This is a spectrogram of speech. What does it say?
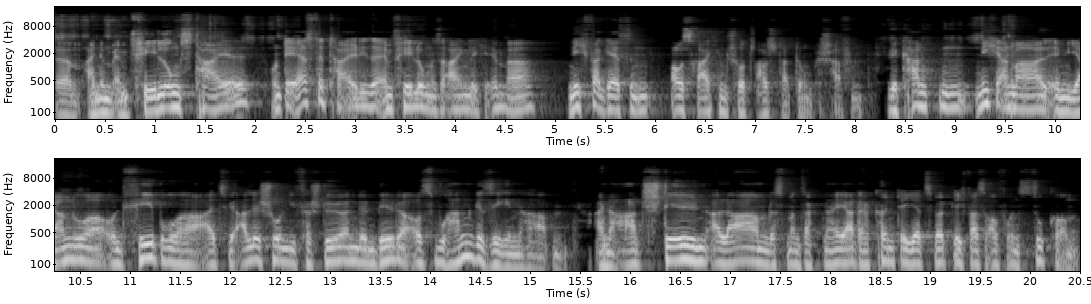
ähm, einem Empfehlungsteil. Und der erste Teil dieser Empfehlung ist eigentlich immer, nicht vergessen, ausreichend Schutzausstattung beschaffen. Wir kannten nicht einmal im Januar und Februar, als wir alle schon die verstörenden Bilder aus Wuhan gesehen haben, eine Art stillen Alarm, dass man sagt, na ja, da könnte jetzt wirklich was auf uns zukommen.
